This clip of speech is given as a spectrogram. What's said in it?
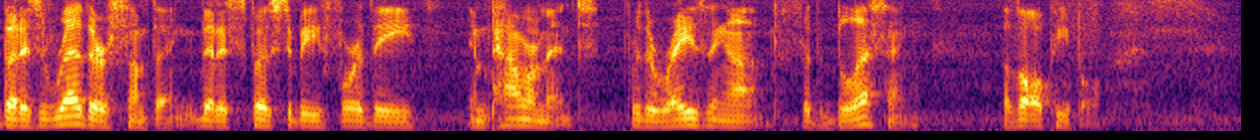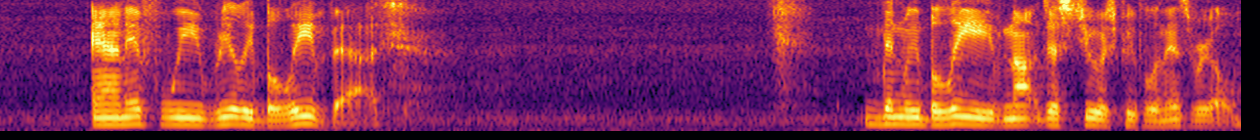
but is rather something that is supposed to be for the empowerment, for the raising up, for the blessing of all people. And if we really believe that, then we believe not just Jewish people in Israel,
